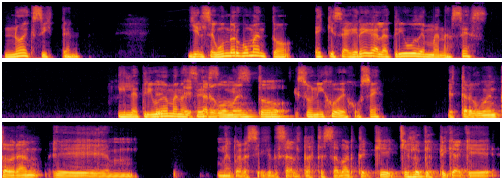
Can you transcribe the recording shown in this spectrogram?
no existen. Y el segundo argumento es que se agrega la tribu de Manasés. Y la tribu de e-, Manasés este argumento, es, un hijo de José. Este argumento, Abraham, eh, me parece que te saltaste esa parte. ¿Qué, es lo que explica que,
